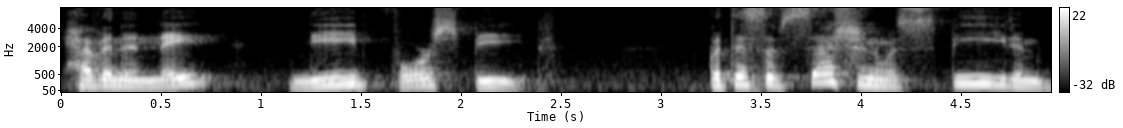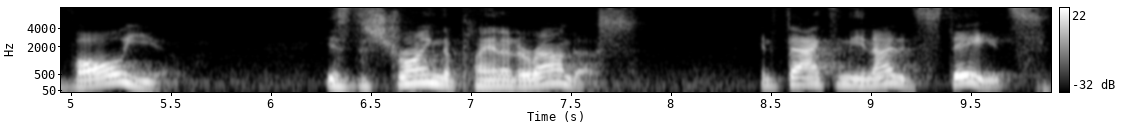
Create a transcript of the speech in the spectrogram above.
have an innate need for speed. But this obsession with speed and volume is destroying the planet around us. In fact, in the United States,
